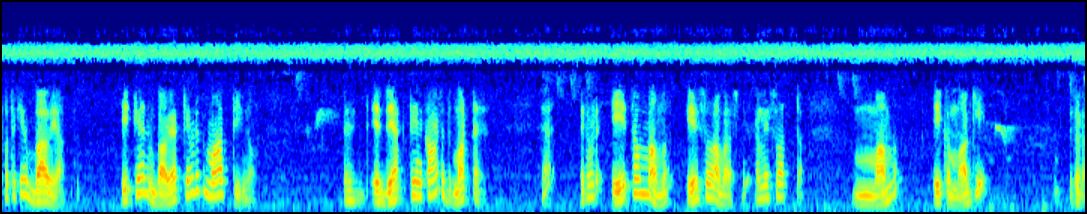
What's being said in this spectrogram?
පොත කියන භවයක්. ඒ කියන්නේ භවයක් කියනකොට මාත් තියෙනවා. ඒ දෙයක් තියෙන කාටද? මට. එතකොට ඒ තමම ඒසෝ අමස්මි අමේසවත්ත. මම ඒක මගේ. එතකොට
